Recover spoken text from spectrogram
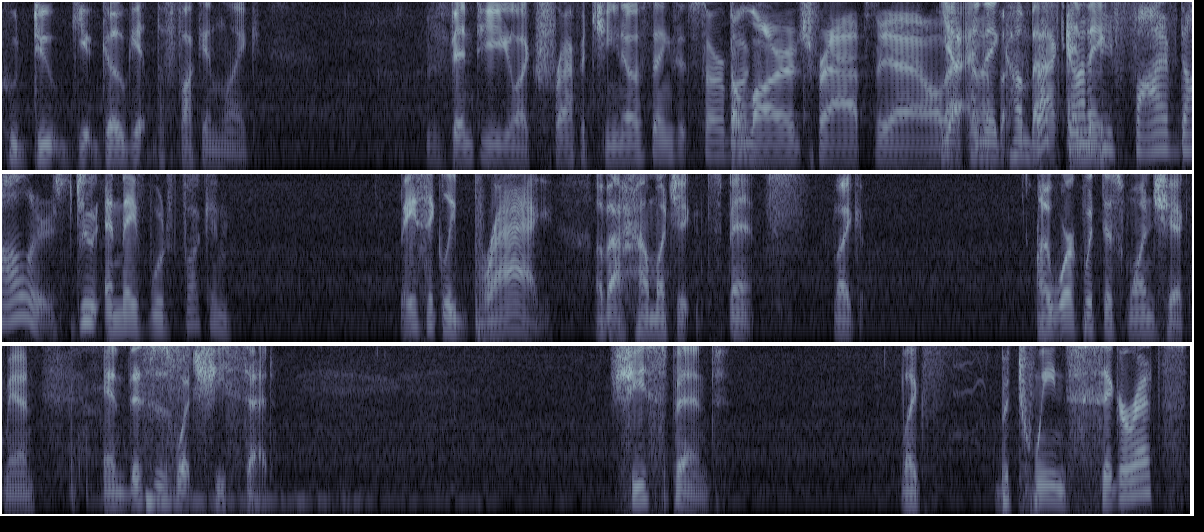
who do get, go get the fucking like venti like frappuccino things at starbucks The large fraps, yeah. All Yeah, and they stuff. come That's back and gotta they- be five dollars. dude and they would fucking basically brag about how much it spent like i work with this one chick man and this is what she said she spent like th- between cigarettes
